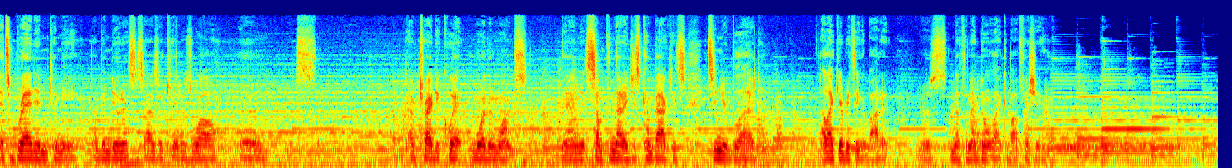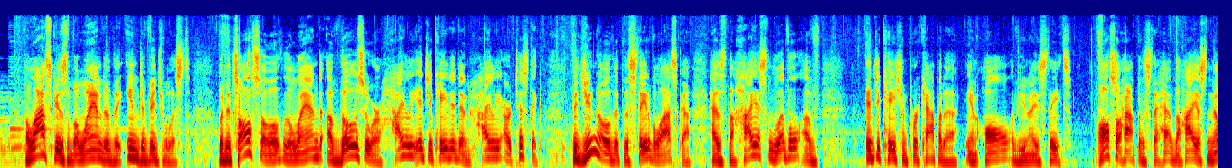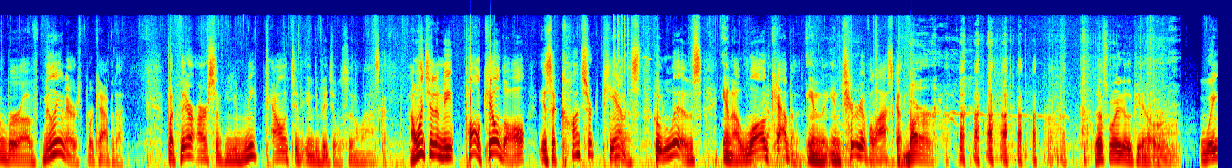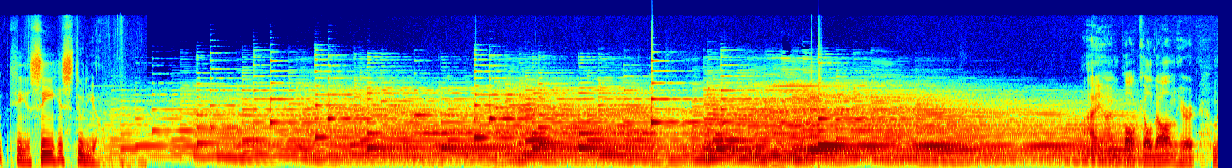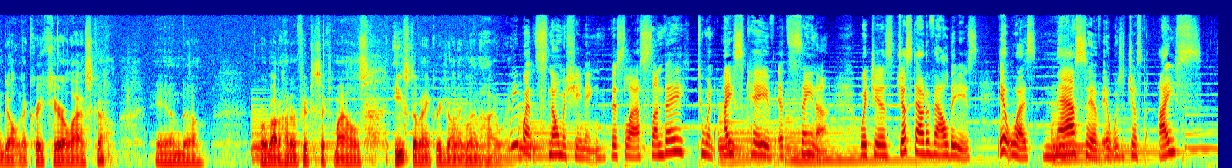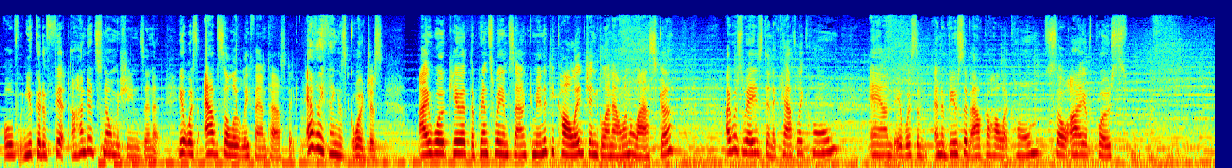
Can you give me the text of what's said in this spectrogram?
It's bred into me. I've been doing it since I was a kid as well, and I've tried to quit more than once, and it's something that I just come back. It's it's in your blood. I like everything about it. There's nothing I don't like about fishing. Alaska is the land of the individualist, but it's also the land of those who are highly educated and highly artistic. Did you know that the state of Alaska has the highest level of education per capita in all of the United States? Also happens to have the highest number of millionaires per capita. But there are some unique talented individuals in Alaska. I want you to meet Paul Kildal is a concert pianist who lives in a log cabin in the interior of Alaska. Burr. This way to the piano room. Wait till you see his studio. Kildal. I'm here at Mendeltna Creek here, Alaska. And uh, we're about 156 miles east of Anchorage on the Glenn Highway. We went snow machining this last Sunday to an ice cave at Sana, which is just out of Valdez. It was massive. It was just ice. Over, you could have fit 100 snow machines in it. It was absolutely fantastic. Everything is gorgeous. I work here at the Prince William Sound Community College in Glennallen, Alaska. I was raised in a Catholic home and it was a, an abusive alcoholic home. So I, of course,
